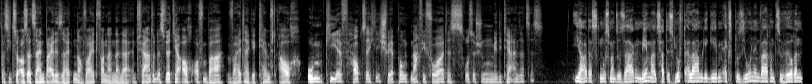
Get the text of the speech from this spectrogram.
Das sieht so aus, als seien beide Seiten noch weit voneinander entfernt. Und es wird ja auch offenbar weiter gekämpft, auch um Kiew hauptsächlich. Schwerpunkt nach wie vor des russischen Militäreinsatzes? Ja, das muss man so sagen. Mehrmals hat es Luftalarm gegeben, Explosionen waren zu hören.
